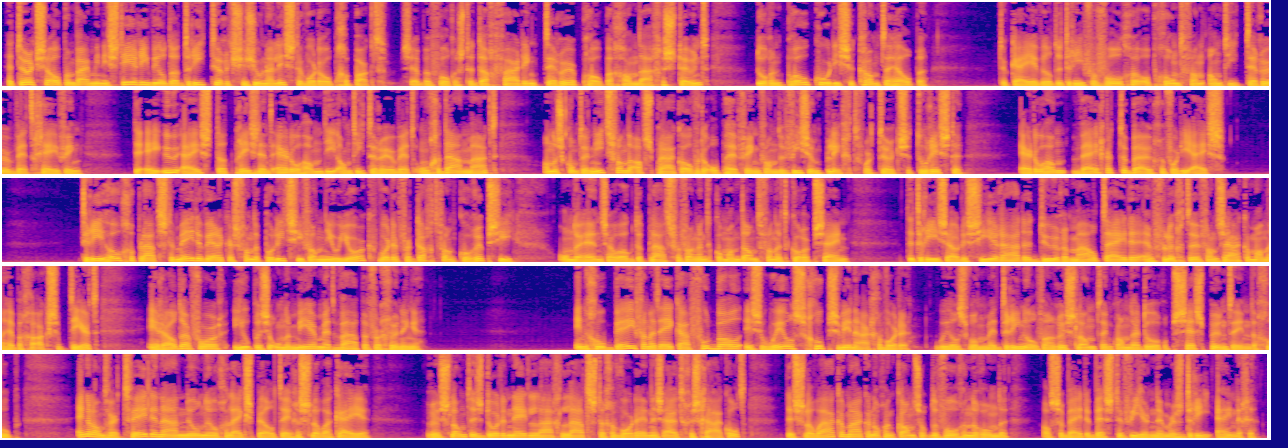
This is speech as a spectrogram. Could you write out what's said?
Het Turkse Openbaar Ministerie wil dat drie Turkse journalisten worden opgepakt. Ze hebben volgens de dagvaarding terreurpropaganda gesteund door een pro-Koerdische krant te helpen. Turkije wil de drie vervolgen op grond van antiterreurwetgeving. De EU eist dat president Erdogan die antiterreurwet ongedaan maakt... anders komt er niets van de afspraak over de opheffing van de visumplicht voor Turkse toeristen. Erdogan weigert te buigen voor die eis. Drie hooggeplaatste medewerkers van de politie van New York worden verdacht van corruptie. Onder hen zou ook de plaatsvervangend commandant van het korps zijn. De drie zouden sieraden, dure maaltijden en vluchten van zakenmannen hebben geaccepteerd. In ruil daarvoor hielpen ze onder meer met wapenvergunningen. In groep B van het EK voetbal is Wales groepswinnaar geworden. Wales won met 3-0 van Rusland en kwam daardoor op 6 punten in de groep. Engeland werd tweede na een 0-0 gelijkspel tegen Slowakije. Rusland is door de nederlaag laatste geworden en is uitgeschakeld. De Slowaken maken nog een kans op de volgende ronde... als ze bij de beste vier nummers 3 eindigen.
